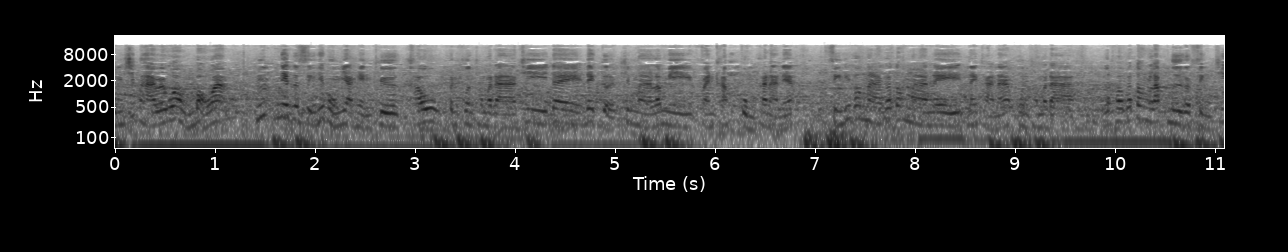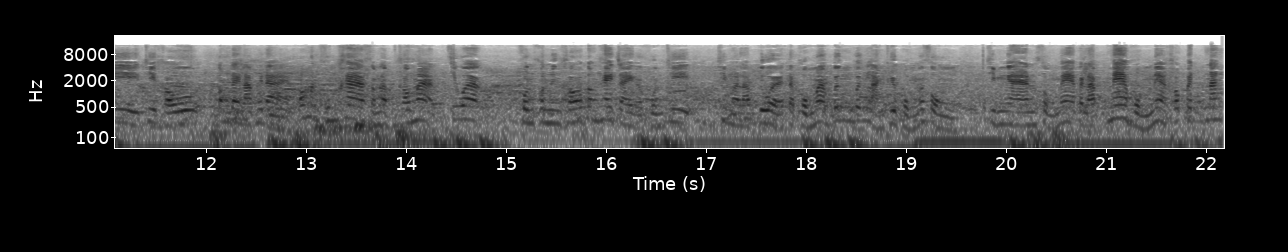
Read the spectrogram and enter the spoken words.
ผมชิบหายไว้ว่าผมบอกว่าหึเนี่ยคือสิ่งที่ผมอยากเห็นคือเขาเป็นคนธรรมดาที่ได้ได้เกิดขึ้นมา แล้วมีแฟนคลับกลุ่มขนาดเนี้ยสิ่งที่เขามาก็ต้องมาในในฐานะคนธรรมดาแล้วเขาก็ต้องรับมือกับสิ่งที่ที่เขาต้องได้รับให้ได้ เพราะมันคุ้มค่าสำหรับเขามาก ที่ว่าคนคนหนึ่งเขาก็ต้องให้ใจกับคนที่ที่มารับด้วย แต่ผมอะเบื้องเบื้องหลังคือผมก็ส่งทีมงานส่งแม่ไปรับแม่ผมเนี่ยเขาไปนั่ง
